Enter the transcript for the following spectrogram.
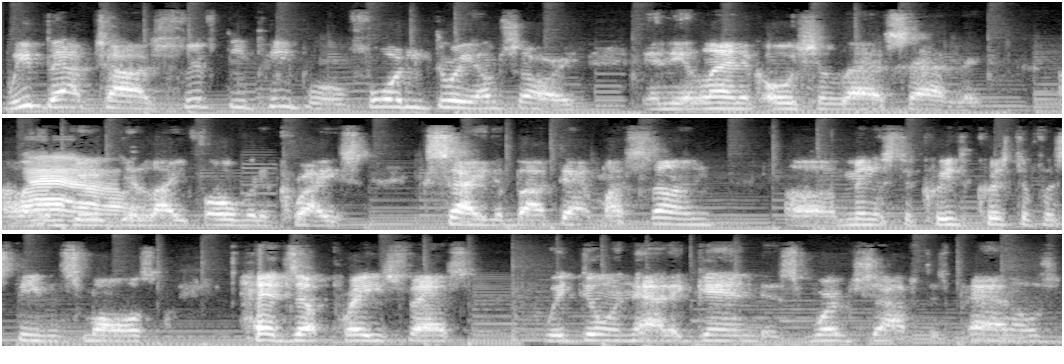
We baptized 50 people, 43, I'm sorry, in the Atlantic Ocean last Saturday. Uh, wow. Gave their life over to Christ. Excited about that. My son, uh, Minister Christopher Stephen Smalls, heads up Praise Fest. We're doing that again. There's workshops, there's panels.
